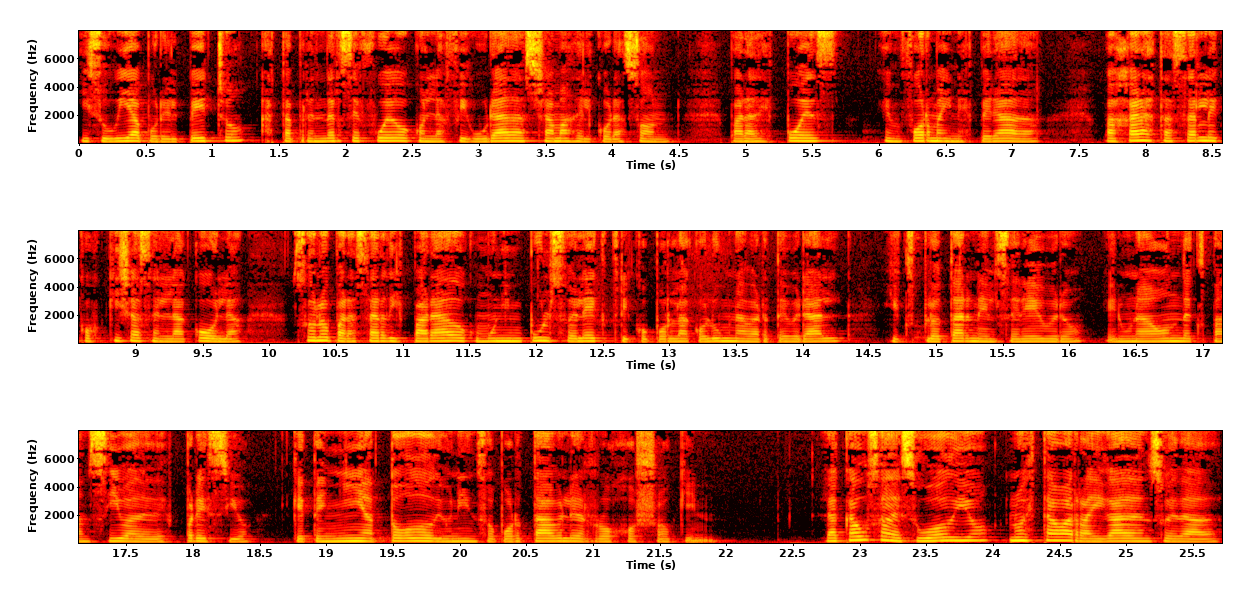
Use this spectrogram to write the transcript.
y subía por el pecho hasta prenderse fuego con las figuradas llamas del corazón, para después, en forma inesperada, bajar hasta hacerle cosquillas en la cola, solo para ser disparado como un impulso eléctrico por la columna vertebral y explotar en el cerebro en una onda expansiva de desprecio que teñía todo de un insoportable rojo shocking. La causa de su odio no estaba arraigada en su edad,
